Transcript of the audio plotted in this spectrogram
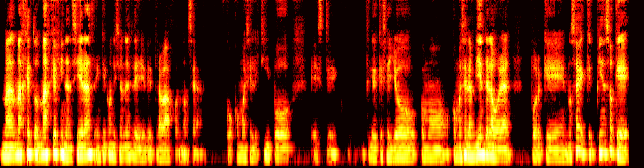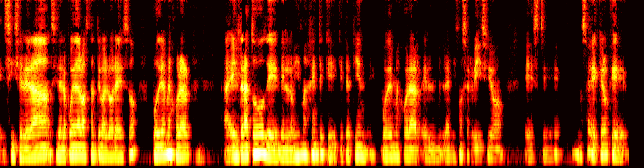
más, más, que, más que financieras, en qué condiciones de, de trabajo, ¿no? O sea, cómo es el equipo, este, qué, qué sé yo, cómo, cómo es el ambiente laboral porque no sé, que pienso que si se le da, si se le puede dar bastante valor a eso, podría mejorar el trato de, de la misma gente que, que, te atiende, puede mejorar el, el, mismo servicio, este, no sé, creo que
